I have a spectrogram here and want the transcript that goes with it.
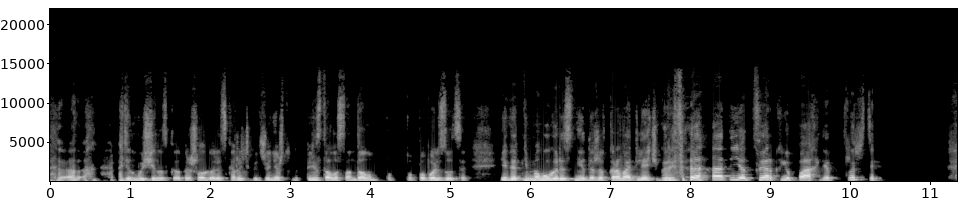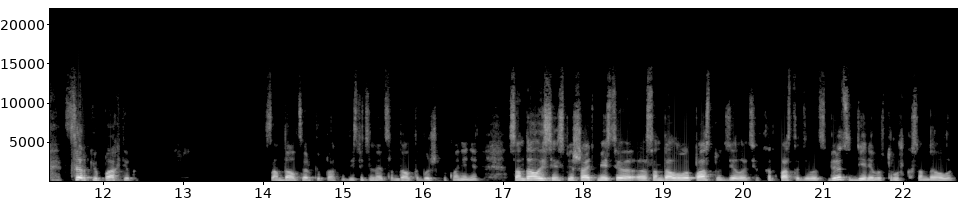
Один мужчина пришел, говорит, скажите, говорит, жене, что перестала сандалом попользоваться. Я, говорит, не могу, говорит, с ней даже в кровать лечь. Говорит, от нее церковью пахнет. Слышите? Церковью пахнет. Сандал церковью пахнет. Действительно, это сандал это больше поклонение. Сандал, если смешать вместе э, сандаловую пасту делать, как паста делается? Берется дерево, стружка сандаловая,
